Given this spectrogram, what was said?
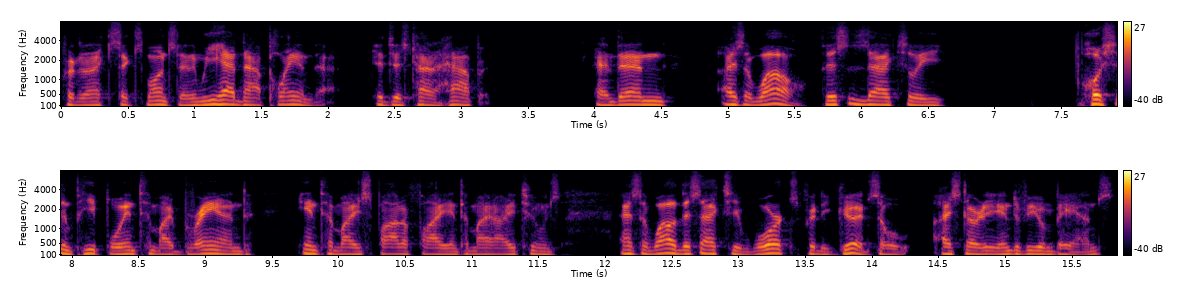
for the next six months. And we had not planned that. It just kind of happened. And then I said, wow, this is actually pushing people into my brand, into my Spotify, into my iTunes. I said, wow, this actually works pretty good. So I started interviewing bands.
